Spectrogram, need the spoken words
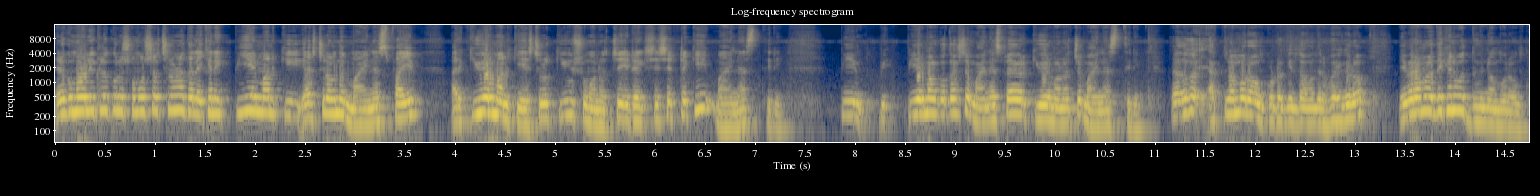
এরকমভাবে লিখলে কোনো সমস্যা ছিল না, তাহলে এখানে পি এর মান কি আসছিল আমাদের মাইনাস ফাইভ আর কিউ এর মান কি এসেছিল কিউ সমান হচ্ছে, এটা শেষেরটা কি? মাইনাস থ্রি পি পি এর মান কত হচ্ছে মাইনাস ফাইভ আর কিউ এর মান হচ্ছে মাইনাস থ্রি তাহলে দেখো, এক নম্বর অঙ্কটা কিন্তু আমাদের হয়ে গেল। এবার আমরা দেখে নেব দুই নম্বর অঙ্ক।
